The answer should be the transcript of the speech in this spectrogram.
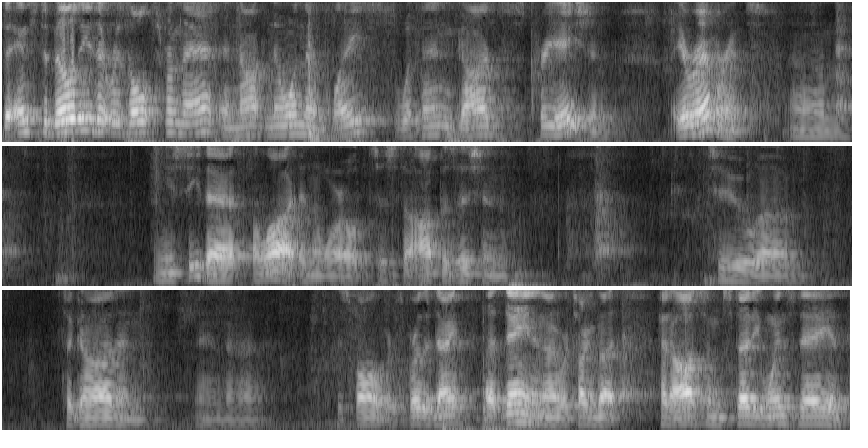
the instability that results from that and not knowing their place within God's creation. Irreverence. Um, and you see that a lot in the world, just the opposition to, um, to God and, and uh, his followers. Brother Dane, uh, Dane and I were talking about, had an awesome study Wednesday, and,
